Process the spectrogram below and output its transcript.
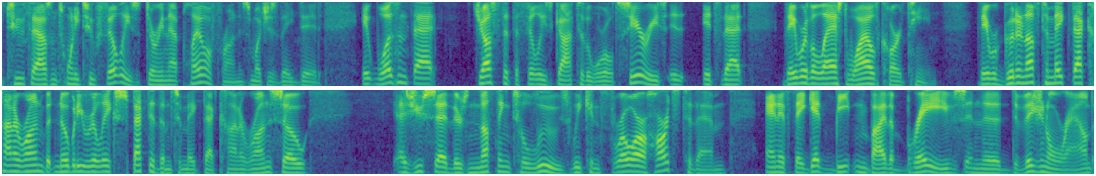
the 2022 Phillies during that playoff run as much as they did. It wasn't that just that the Phillies got to the World Series, it, it's that they were the last wild card team. They were good enough to make that kind of run, but nobody really expected them to make that kind of run. So, as you said, there's nothing to lose. We can throw our hearts to them. And if they get beaten by the Braves in the divisional round,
